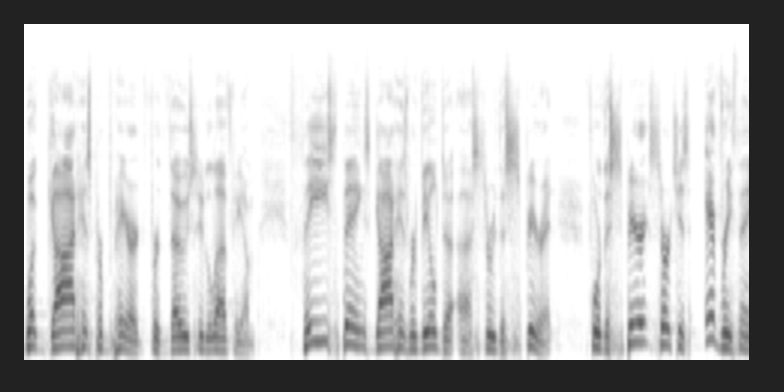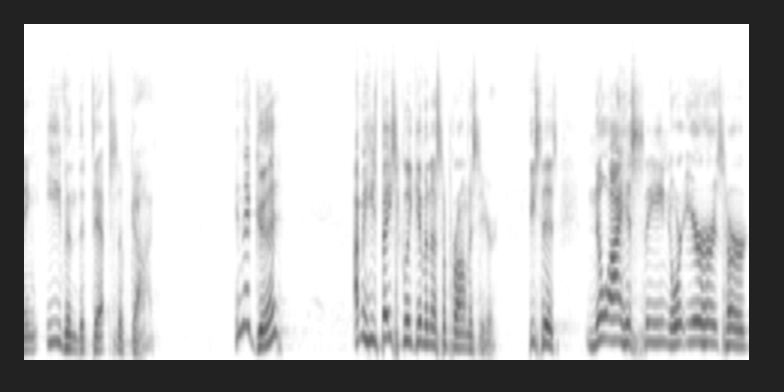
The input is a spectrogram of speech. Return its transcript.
what God has prepared for those who love him. These things God has revealed to us through the Spirit, for the Spirit searches everything, even the depths of God. Isn't that good? I mean, he's basically given us a promise here. He says, No eye has seen, nor ear has heard,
